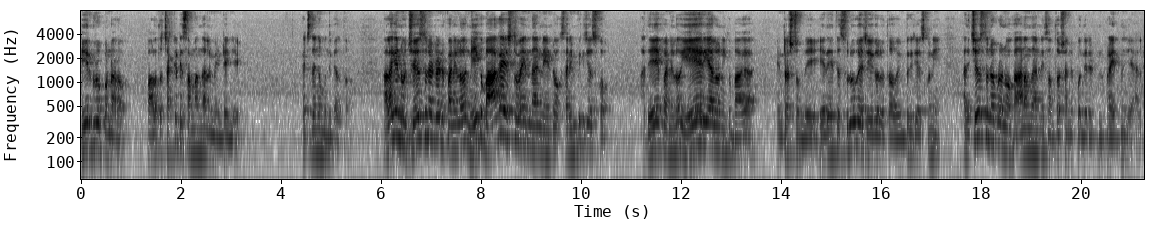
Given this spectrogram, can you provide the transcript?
పీర్ గ్రూప్ ఉన్నారో వాళ్ళతో చక్కటి సంబంధాలను మెయింటైన్ చేయి. ఖచ్చితంగా ముందుకెళ్తావు. అలాగే నువ్వు చేస్తున్నటువంటి పనిలో నీకు బాగా ఇష్టమైన దాన్ని ఏంటో ఒకసారి ఎంపిక చేసుకో. అదే పనిలో ఏ ఏరియాలో నీకు బాగా ఇంట్రెస్ట్ ఉంది ఏదైతే సులువుగా చేయగలుగుతావో ఎంపిక చేసుకుని అది చేస్తున్నప్పుడు నువ్వు ఒక ఆనందాన్ని సంతోషాన్ని పొందేటటువంటి ప్రయత్నం చేయాలి.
